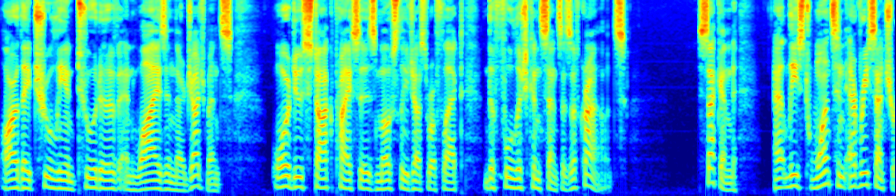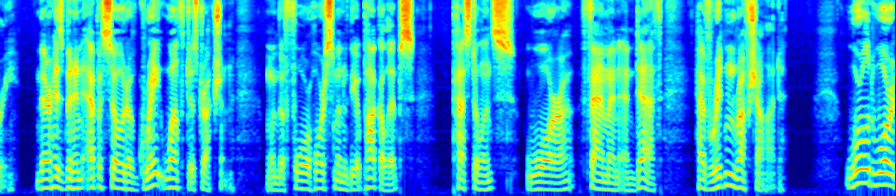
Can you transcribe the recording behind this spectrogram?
are they truly intuitive and wise in their judgments, or do stock prices mostly just reflect the foolish consensus of crowds? Second, at least once in every century, there has been an episode of great wealth destruction when the four horsemen of the apocalypse pestilence, war, famine, and death have ridden roughshod. World War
